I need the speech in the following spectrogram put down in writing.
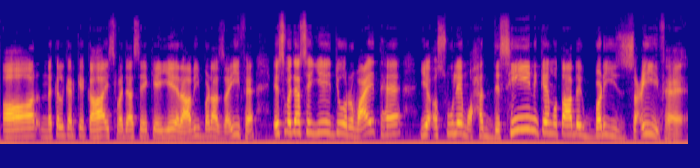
اور نقل کر کے کہا اس وجہ سے کہ یہ راوی بڑا ضعیف ہے۔ اس وجہ سے یہ جو روایت ہے یہ اصول محدثین کے مطابق بڑی ضعیف ہے۔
